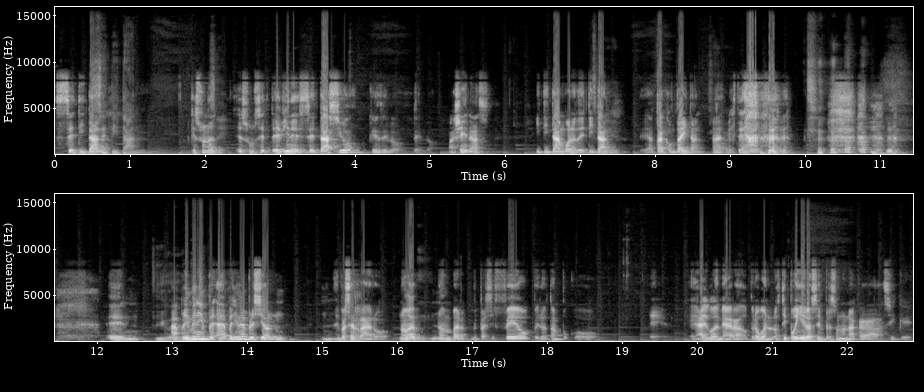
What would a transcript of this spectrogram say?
Cetitán. Cetitán que es, una, es un viene cetáceo, que es de, los de los ballenas, y titán, bueno, de titán, Attack on Titan. Ah, a, primera primera impresión me parece raro, no me, no me parece feo, pero tampoco eh, es algo de mi agrado. Pero bueno, los tipos hielo siempre son una cagada, así que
